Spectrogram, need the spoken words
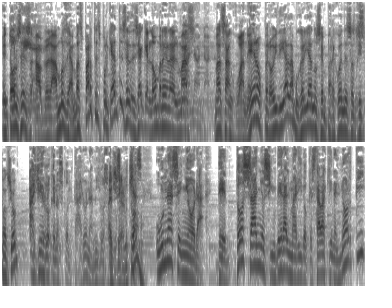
Entonces Porque- hablamos de ambas partes, porque antes se decía que el hombre era el más, No, no, no, no. más sanjuanero, pero hoy día la mujer ya no se emparejó en esa situación. Ayer lo que nos contaron, amigos, ¿Es cierto? escuchas, una señora de dos años sin ver al marido que estaba aquí en el norte,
